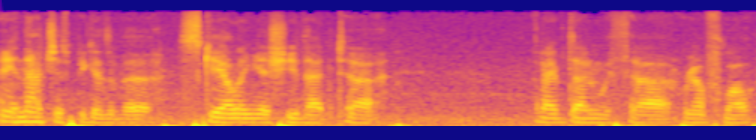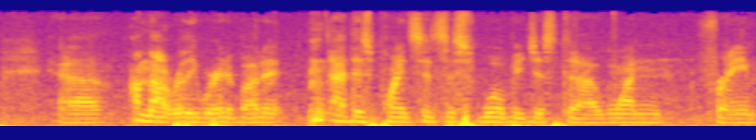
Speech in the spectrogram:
And that's just because of a scaling issue that uh, that I've done with uh, RealFlow. Uh, I'm not really worried about it at this point since this will be just uh, one frame.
